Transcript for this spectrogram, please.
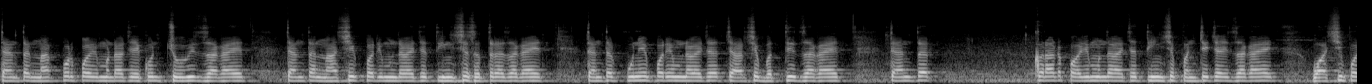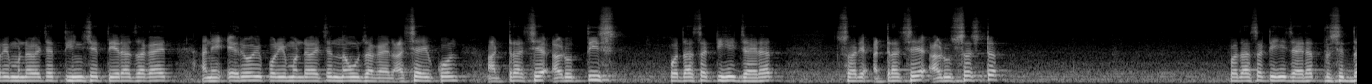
त्यानंतर नागपूर परिमंडळाच्या एकूण चोवीस जागा आहेत. त्यानंतर नाशिक परिमंडळाच्या तीनशे सतरा जागा आहेत. त्यानंतर पुणे परिमंडळाच्या चारशे बत्तीस जागा आहेत. त्यानंतर कराड परिमंडळाच्या तीनशे पंचेचाळीस जागा आहेत. वाशी परिमंडळाच्या तीनशे तेरा जागा आहेत. आणि एरोळी परिमंडळाच्या नऊ जागा आहेत. अशा एकूण अठराशे अडतीस पदासाठी ही जाहिरात सॉरी अठराशे अडुसष्ट पदासाठी ही जाहिरात प्रसिद्ध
